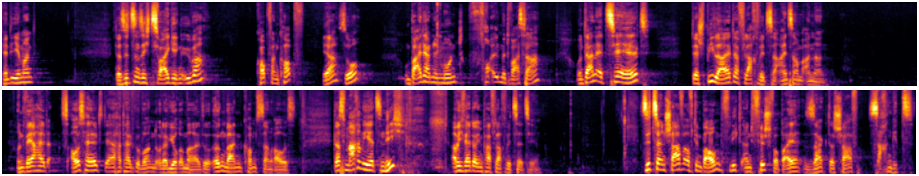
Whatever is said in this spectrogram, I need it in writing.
Kennt ihr jemand? Da sitzen sich zwei gegenüber, Kopf an Kopf, ja, so. Und beide haben den Mund voll mit Wasser. Und dann erzählt der Spielleiter Flachwitze, eins nach dem anderen. Und wer halt es aushält, der hat halt gewonnen oder wie auch immer. Also irgendwann kommt es dann raus. Das machen wir jetzt nicht, aber ich werde euch ein paar Flachwitze erzählen. Sitzt ein Schaf auf dem Baum, fliegt ein Fisch vorbei, sagt das Schaf, Sachen gibt's.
